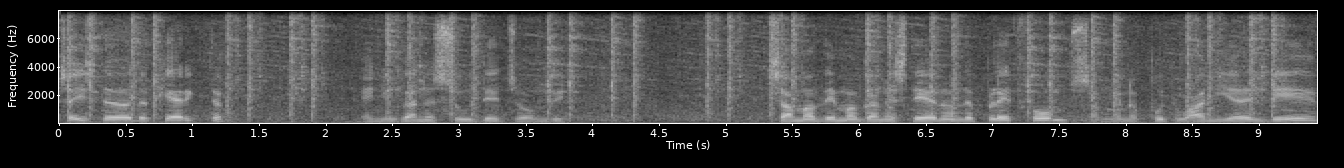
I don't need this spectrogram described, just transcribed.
chase the the character. And you're gonna shoot that zombie. Some of them are gonna stand on the platforms I'm gonna put one here and there.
